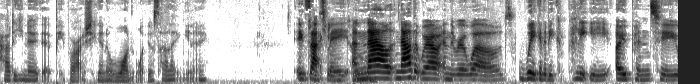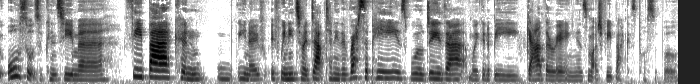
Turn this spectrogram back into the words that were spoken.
how do you know that people are actually going to want what you're selling? You know. Exactly. really And now now that we're out in the real world, we're going to be completely open to all sorts of consumer feedback and you know if, if we need to adapt any of the recipes, we'll do that. We're going to be gathering as much feedback as possible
